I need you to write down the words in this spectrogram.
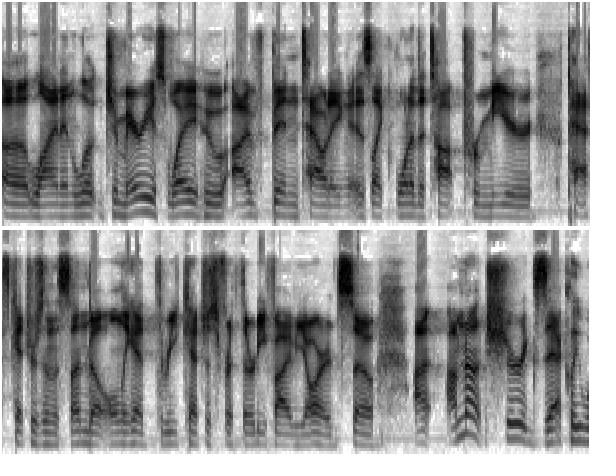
uh, line and look, Jamarius Way, who I've been touting as like one of the top premier pass catchers in the Sun Belt, only had three catches for 35 yards. So I, I'm not sure exactly where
